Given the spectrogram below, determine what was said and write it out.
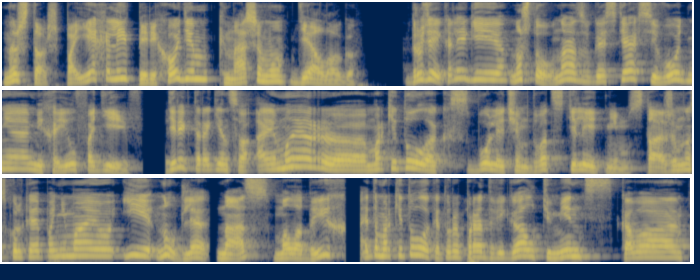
Ну что ж, поехали, переходим к нашему диалогу. Друзья и коллеги, ну что, у нас в гостях сегодня Михаил Фадеев. Директор агентства АМР, э, маркетолог с более чем 20-летним стажем, насколько я понимаю. И, ну, для нас, молодых, это маркетолог, который продвигал тюменского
